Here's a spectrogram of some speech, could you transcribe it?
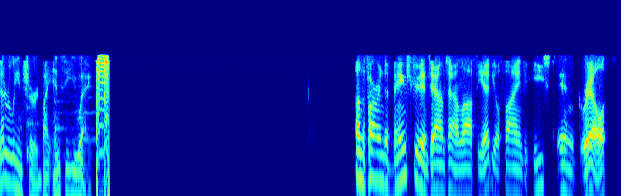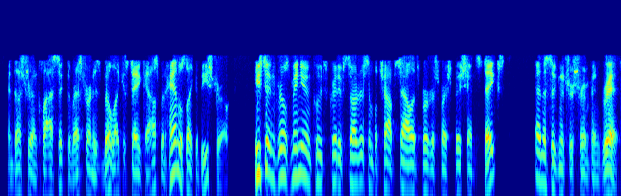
Federally insured by NCUA. On the far end of Main Street in downtown Lafayette, you'll find East End Grill. Industrial and classic, the restaurant is built like a steakhouse but handles like a bistro. End Grill's menu includes creative starters, simple chopped salads, burgers, fresh fish, and steaks, and the signature shrimp and grits.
